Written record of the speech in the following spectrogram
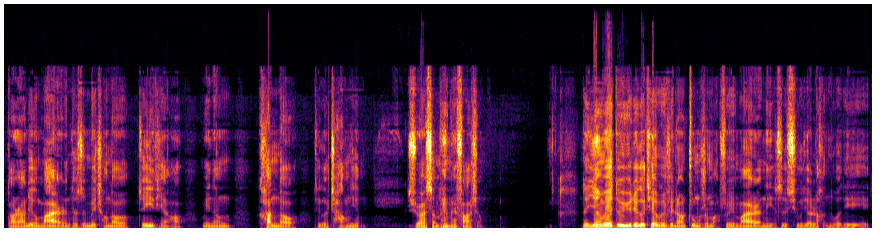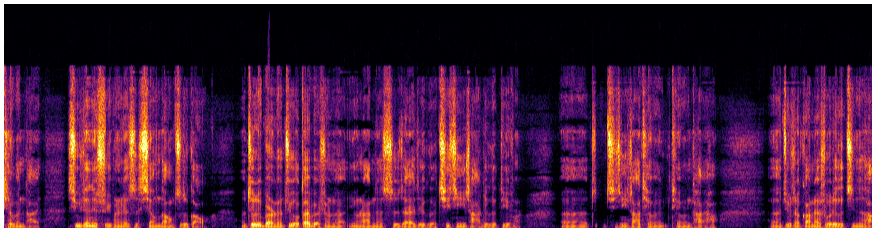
当然这个玛雅人他是没撑到这一天哈，没能看到这个场景，虽然什么也没发生。那因为对于这个天文非常重视嘛，所以玛雅人呢也是修建了很多的天文台，修建的水平也是相当之高。那这里边呢最有代表性的，仍然呢是在这个七星一茶这个地方，呃，七星一茶天文天文台哈，呃，就像刚才说这个金字塔，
